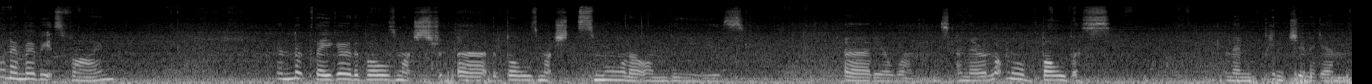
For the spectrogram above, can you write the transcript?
Oh no, maybe it's fine. And look, there you go. The bowl's much uh, the bowl's much smaller on these earlier ones and they're a lot more bulbous and then pinch in again.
